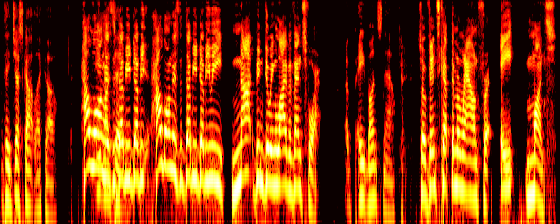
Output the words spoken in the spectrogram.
They just got let go. How long has the WWE? How long has the WWE not been doing live events for? Eight months now. So Vince kept them around for eight months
